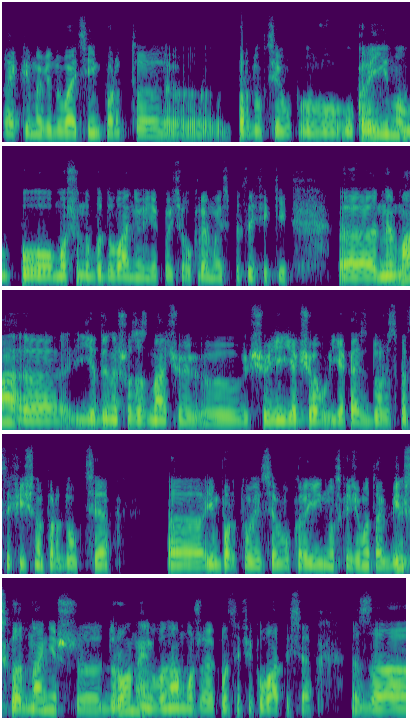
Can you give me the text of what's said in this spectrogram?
за якими відбувається імпорт е, продукції в Україну. По машинобудуванню якоїсь окремої специфіки е, нема. Е, Єдине, що зазначу, що якщо якась дуже специфічна продукція імпортується в Україну, скажімо так, більш складна ніж дрони, вона може класифікуватися за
